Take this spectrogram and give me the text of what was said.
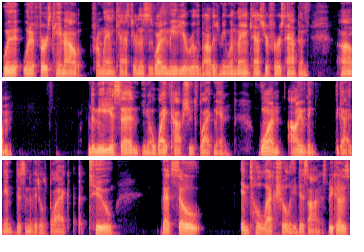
when it, when it first came out from Lancaster, and this is why the media really bothers me. When Lancaster first happened, um, the media said, you know, white cop shoots black man. One, I don't even think the guy, this individual is black. Uh, two, that's so intellectually dishonest because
